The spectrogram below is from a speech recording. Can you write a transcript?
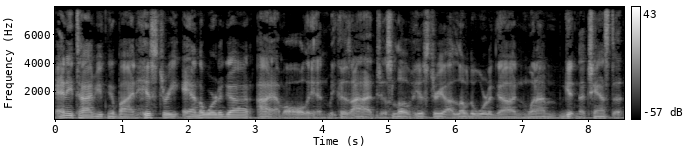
anytime you can combine history and the Word of God, I am all in because I just love history. I love the Word of God. And when I'm getting a chance to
